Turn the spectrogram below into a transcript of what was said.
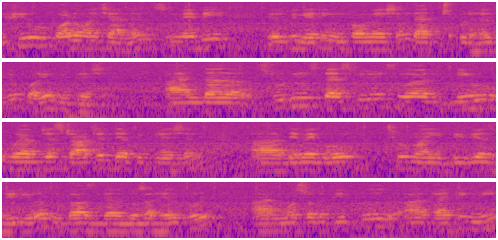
if you follow my channels maybe you'll be getting information that will help you for your preparation. And the students the aspirants who are new who have just started their preparation uh, they may go through my previous videos because the, those are helpful and most of the people are writing me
